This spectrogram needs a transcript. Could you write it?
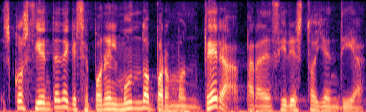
es consciente de que se pone el mundo por montera para decir esto hoy en día.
